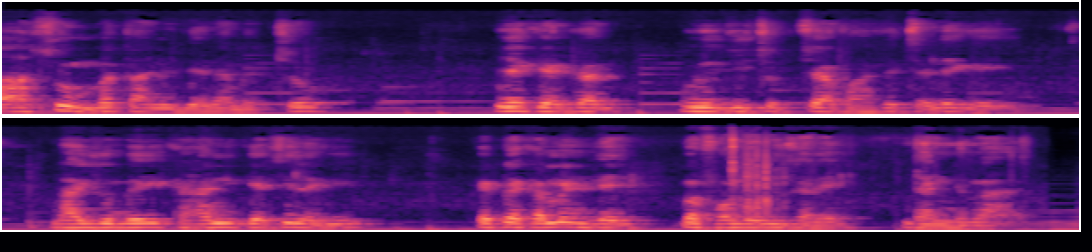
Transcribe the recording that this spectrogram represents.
आँसू मत आने देना बच्चों। यह कहकर गुरु जी चुपचाप वहाँ से चले भाई भाइयों, मेरी कहानी कैसी लगी? कृपया कमेंट दें व फॉलो भी करें। धन्यवाद।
